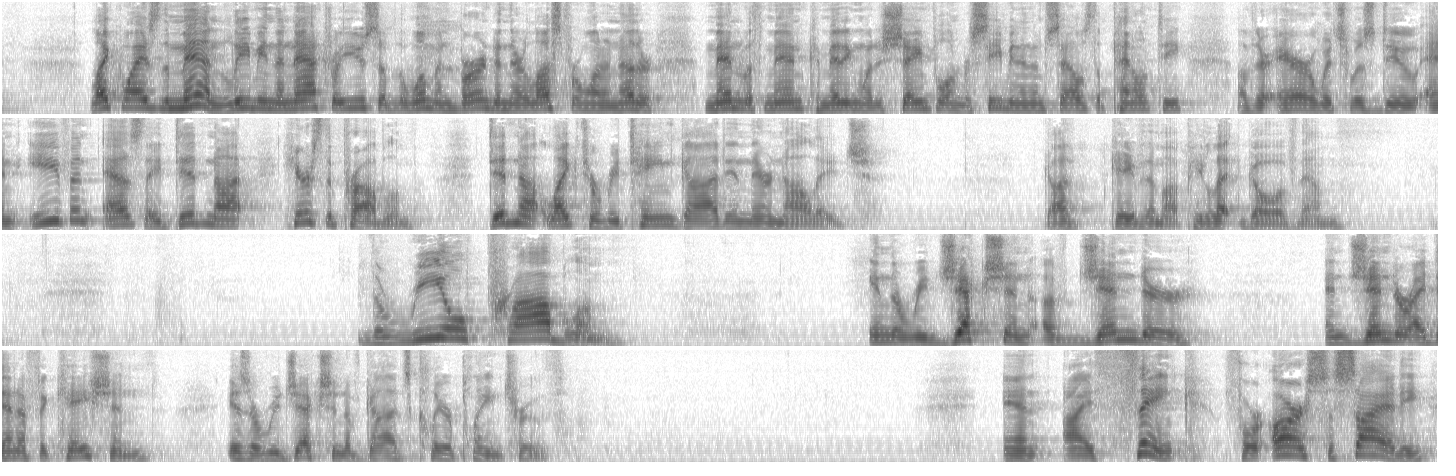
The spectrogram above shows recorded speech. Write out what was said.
Likewise, the men, leaving the natural use of the woman, burned in their lust for one another, men with men committing what is shameful and receiving in themselves the penalty of their error which was due. And even as they did not, here's the problem, did not like to retain God in their knowledge, God gave them up, He let go of them. The real problem in the rejection of gender and gender identification is a rejection of God's clear, plain truth. And I think for our society,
